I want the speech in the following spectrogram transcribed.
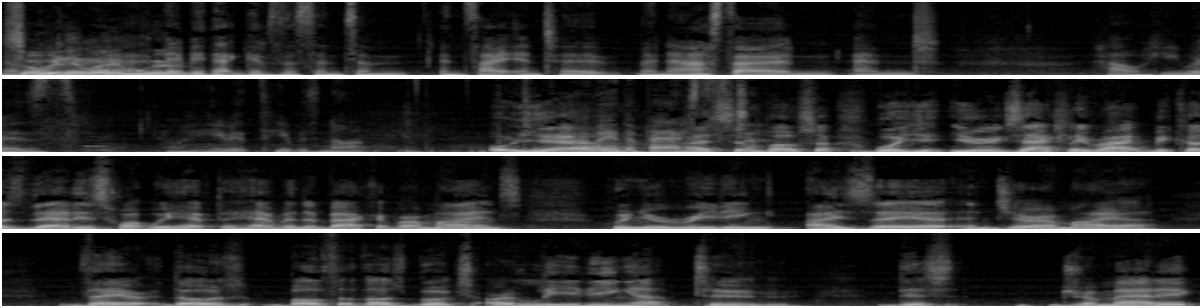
No so anyway, we're, maybe that gives us in some insight into Manasseh and, and how he was. How he was. He was not. Oh yeah, the best. I suppose so. Mm-hmm. Well, you, you're exactly right because that is what we have to have in the back of our minds when you're reading Isaiah and Jeremiah. They are those both of those books are leading up to this dramatic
